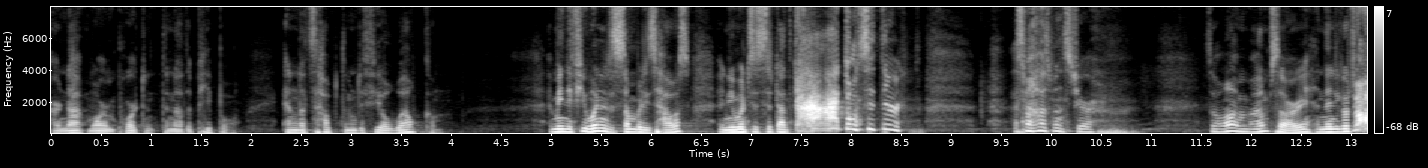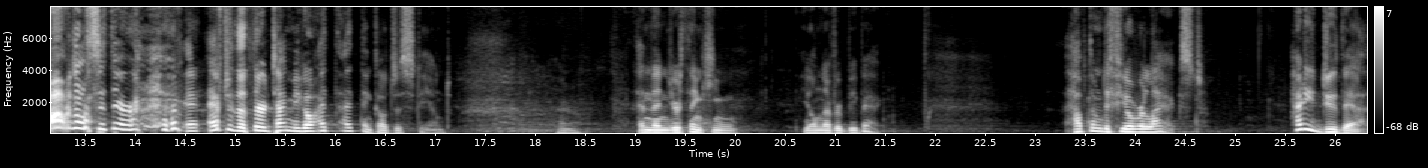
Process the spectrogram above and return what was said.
are not more important than other people. And let's help them to feel welcome. I mean, if you went into somebody's house and you went to sit down, ah, don't sit there. That's my husband's chair. So oh, I'm, I'm sorry. And then he goes, oh, don't sit there. After the third time, you go, I, I think I'll just stand. And then you're thinking, you'll never be back. Help them to feel relaxed. How do you do that?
